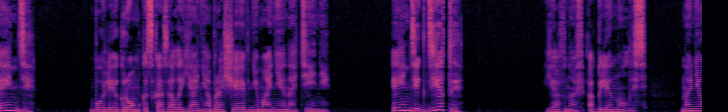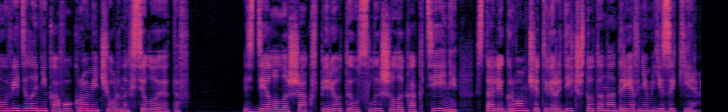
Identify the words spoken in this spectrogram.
«Энди», — более громко сказала я, не обращая внимания на тени. «Энди, где ты?» Я вновь оглянулась, но не увидела никого, кроме черных силуэтов. Сделала шаг вперед и услышала, как тени стали громче твердить что-то на древнем языке.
